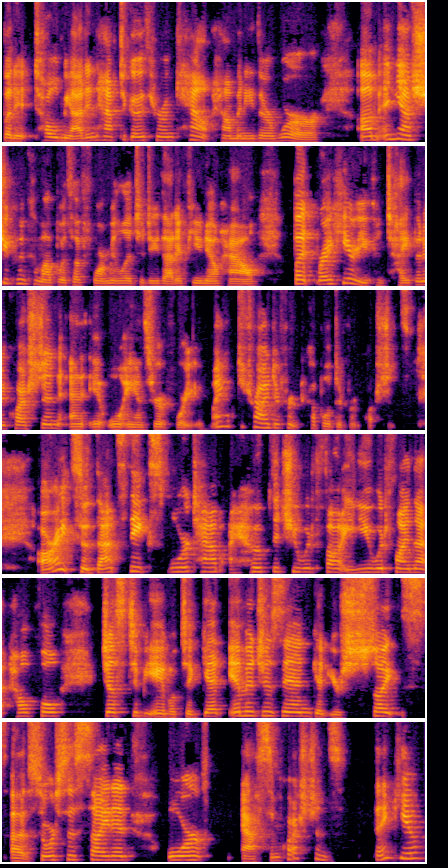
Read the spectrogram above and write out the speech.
but it told me I didn't have to go through and count how many there were. Um, and yes, you can come up with a formula to do that if you know how. But right here, you can type in a question and it will answer it for you. Might have to try a different couple different questions. All right, so that's the Explore tab. I hope that you would find you would find that helpful, just to be able to get images in, get your sites, uh, sources cited, or ask some questions. Thank you.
